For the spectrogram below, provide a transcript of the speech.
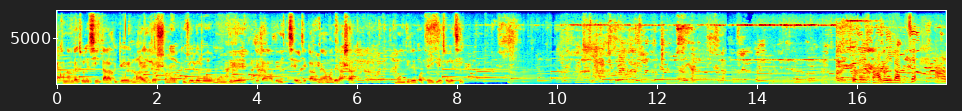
এখন আমরা চলেছি তারাপীঠের মায়ের দর্শনে, পুজো দেব মন্দিরে, যেটা আমাদের ইচ্ছে, যে কারণে আমাদের আসা মন্দিরের পথে এগিয়ে চলেছি। তো বেশ ভালোই লাগছে। আর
